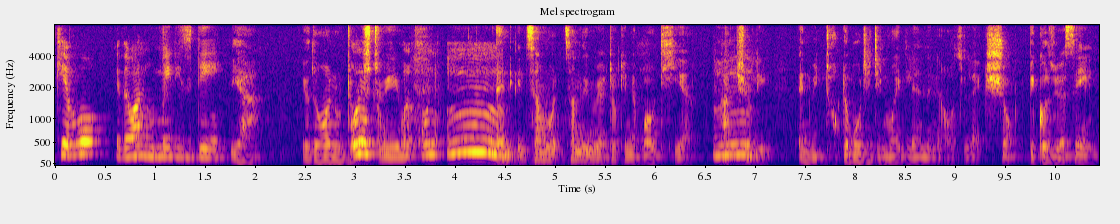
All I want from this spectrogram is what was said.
Kevo, is the one who made his day. yeah. You're the one who talks to him. Mm. And it's somewhat, something we are talking about here, mm. actually. And we talked about it in Wideland, and I was like shocked because we were saying,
